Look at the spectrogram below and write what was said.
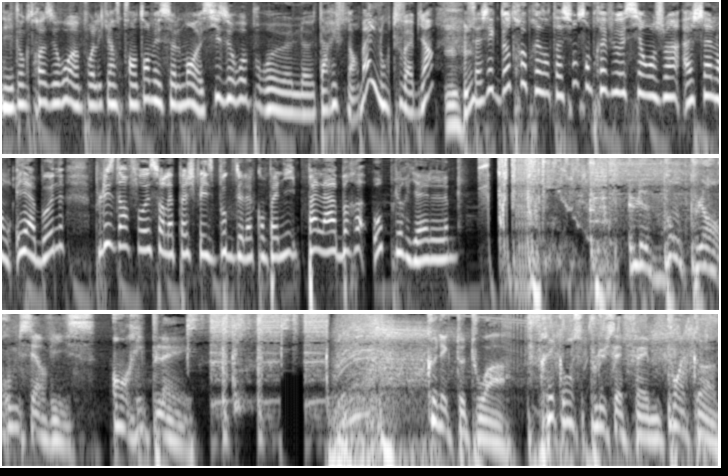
Et donc 3 euros hein, pour les 15-30 ans, mais seulement euh, 6 euros pour euh, le tarif normal, donc tout va bien. Mhm. Sachez que d'autres présentations sont prévues aussi en juin à Chalon et à Beaune. Plus d'infos sur la page Facebook de la compagnie Palabre au pluriel. Le plan room service en replay. Connecte-toi fréquenceplusfm.com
